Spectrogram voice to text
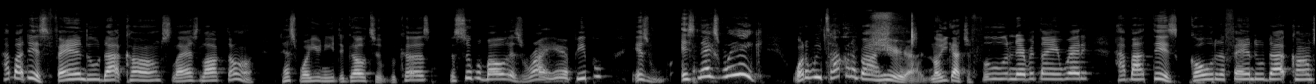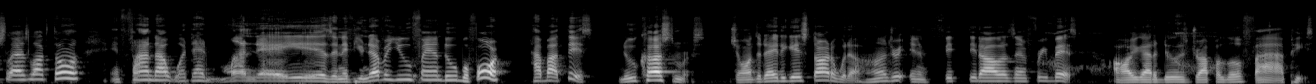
How about this? FanDuel.com slash locked on. That's where you need to go to because the Super Bowl is right here, people. It's it's next week. What are we talking about here? I know you got your food and everything ready. How about this? Go to fanduel.com slash locked on and find out what that Monday is. And if you never used FanDuel before, how about this? New customers. Join today to get started with $150 in free bets. All you got to do is drop a little five piece.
